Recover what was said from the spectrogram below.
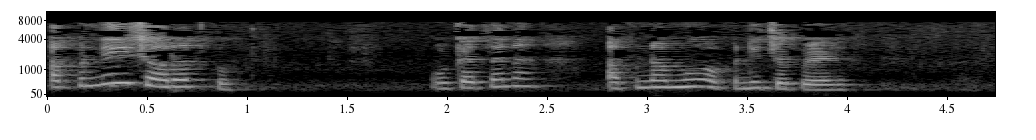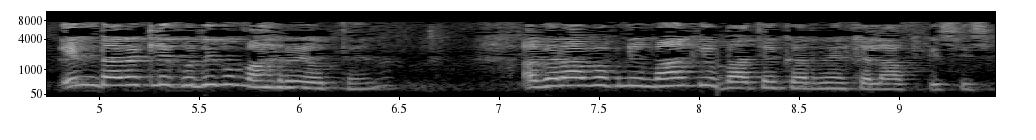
اپنی شہرت کو۔ وہ کہتے ہیں نا، اپنا منہ، اپنی چپیڑ۔ انڈائریکٹلی خود ہی کو مار رہے ہوتے ہیں نا۔ اگر آپ اپنی ماں کی باتیں کر رہے ہیں خلاف کسی سے،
